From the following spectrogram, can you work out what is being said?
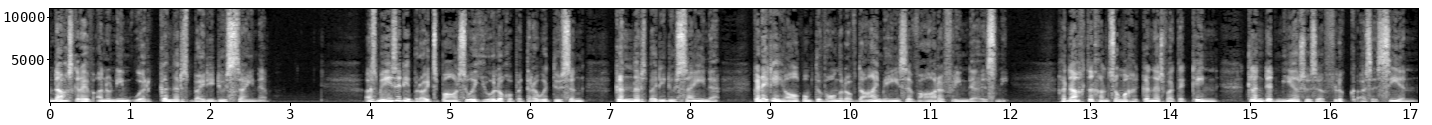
Vandag skryf anoniem oor kinders by die dosyne. As mense die bruidspaar so jolig op 'n troue toesing, kinders by die dosyne, kan ek nie help om te wonder of daai mense ware vriende is nie. Gedagtig aan sommige kinders wat ek ken, klink dit meer soos 'n vloek as 'n seën.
